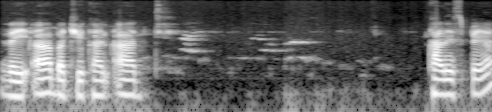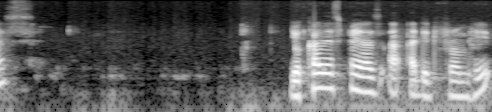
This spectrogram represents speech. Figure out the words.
they are but you can add currency pairs your currency pairs are added from here.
